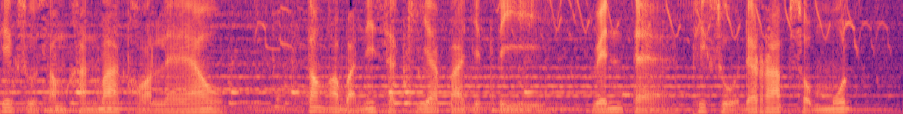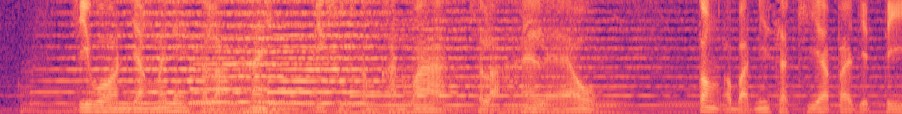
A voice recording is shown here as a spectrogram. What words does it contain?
ภิกษุสำคัญว่าถอนแล้ว ต้องอาบัตินิสสัคคิยปาจิตตีย์เว้นแต่ภิกษุได้รับสมมุติ จีวรยังไม่ได้สละให้ภิกษุ ว่าสละให้แล้ว ต้องอบัตินิสกิยาปาจิตตี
